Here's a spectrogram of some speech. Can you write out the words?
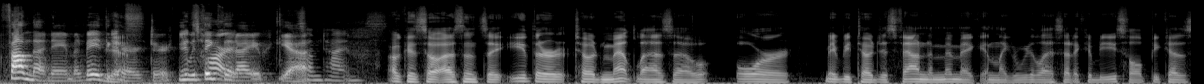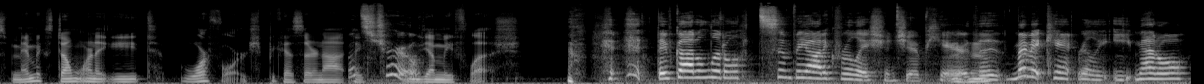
found that name and made the Yes. character. You It's would think hard that I, yeah. Sometimes. Okay, so I was gonna say either Toad met Lazo or maybe Toad just found a mimic and like realized that it could be useful because mimics don't want to eat Warforged because they're not That's like true. yummy flesh. They've got a little symbiotic relationship here. Mm-hmm. The mimic can't really eat metal.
